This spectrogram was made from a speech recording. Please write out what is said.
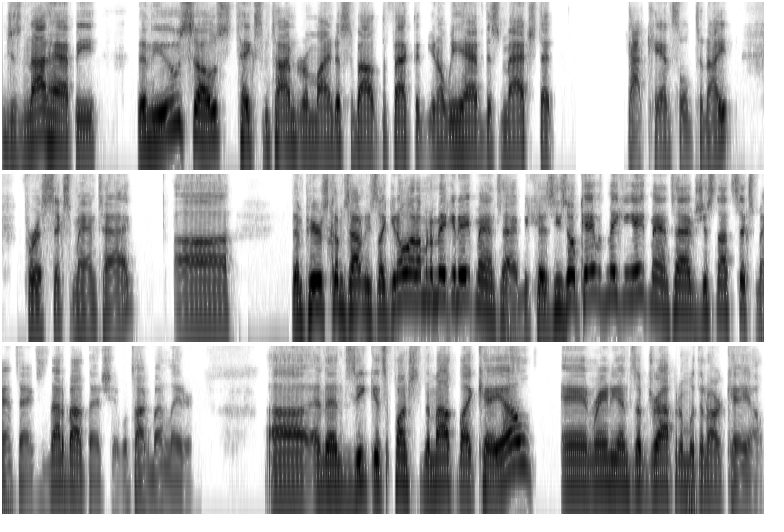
Just not happy. Then the Usos take some time to remind us about the fact that, you know, we have this match that got canceled tonight for a six man tag. Uh, then Pearce comes out and he's like, you know what? I'm going to make an eight man tag because he's okay with making eight man tags, just not six man tags. It's not about that shit. We'll talk about it later. Uh, and then Zeke gets punched in the mouth by KO, and Randy ends up dropping him with an RKO.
